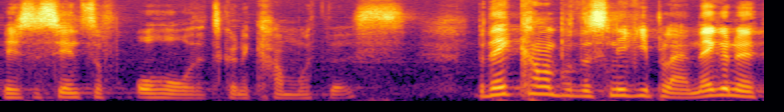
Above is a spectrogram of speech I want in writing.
there's a sense of awe that's going to come with this. But they come up with a sneaky plan. They're going to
